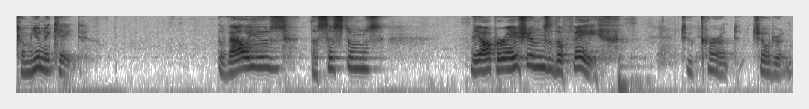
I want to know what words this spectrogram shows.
communicate the values, the systems, the operations, the faith to current children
